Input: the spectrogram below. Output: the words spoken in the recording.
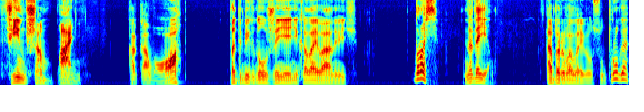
фин-шампань. Каково? — подмигнул жене Николай Иванович. — Брось, надоел. Оборвала его супруга,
